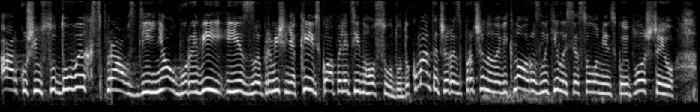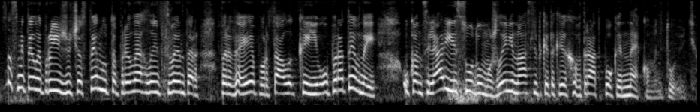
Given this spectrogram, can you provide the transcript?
аркушів судових справ здійняв буревій із приміщення Київського апеляційного суду. Документи через прочинене вікно розлетілися Солом'янською площею, засмітили проїжджу частину та прилеглий цвинтар. Передає портал Київ оперативний. У канцелярії суду можливі наслідки таких втрат поки не коментують.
